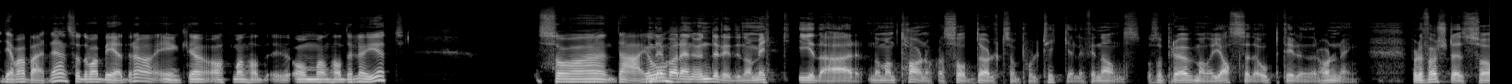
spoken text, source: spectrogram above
det var verre. Så det var bedre egentlig man hadde, om man hadde løyet. Så det er jo Men det er bare en underlig dynamikk i det her, når man tar noe så dølt som politikk eller finans, og så prøver man å jazze det opp til underholdning. For det første så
